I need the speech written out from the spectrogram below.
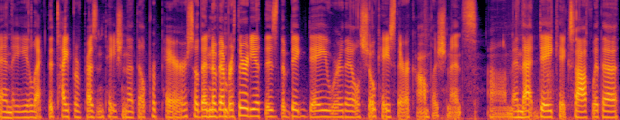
and they elect the type of presentation that they'll prepare. So then November 30th is the big day where they'll showcase their accomplishments. Um, and that day kicks off with a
